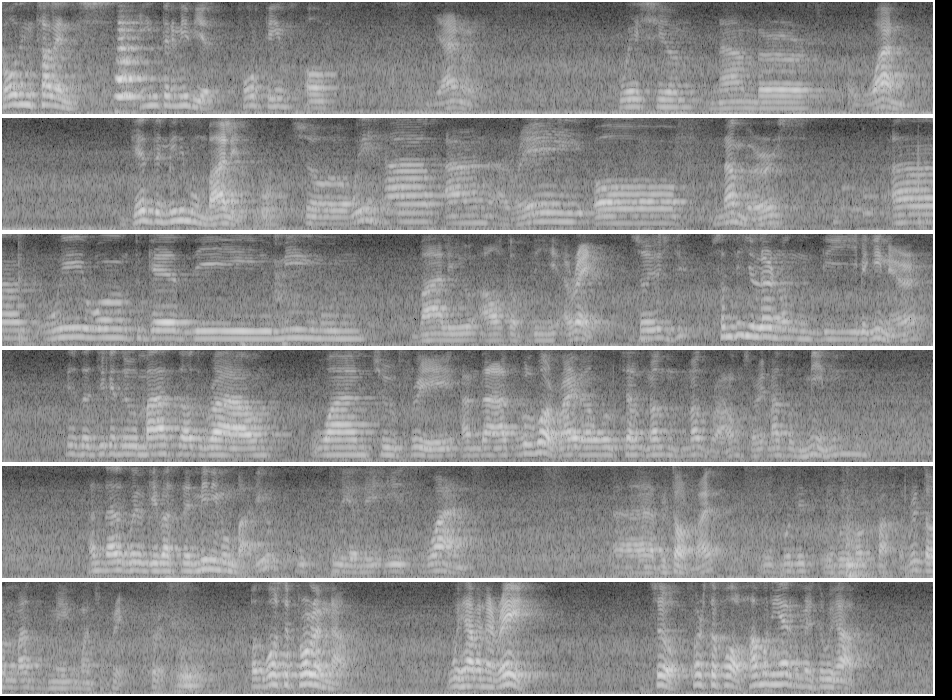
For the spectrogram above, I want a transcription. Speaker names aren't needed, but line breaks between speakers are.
Coding challenge, intermediate, 14th of January. Question number one. Get the minimum value. So we have an array of numbers and we want to get the minimum value out of the array. So you, something you learn on the beginner is that you can do math.round one, two, three, and that will work, right? That will tell not not round, sorry, math.min, and that will give us the minimum value, which clearly is one. Uh, return, right? If we put it, it will work faster. Return math.min one, two, three. Correct. But what's the problem now? We have an array. So first of all, how many arguments do we have?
